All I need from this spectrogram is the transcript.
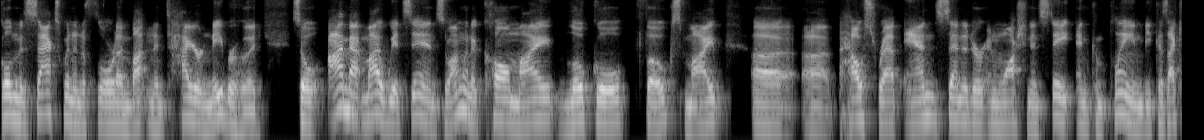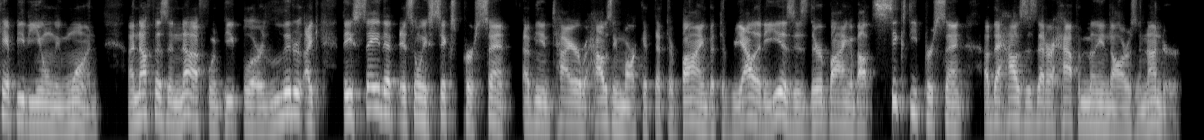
Goldman Sachs went into Florida and bought an entire neighborhood. So I'm at my wits' end. So I'm going to call my local folks, my uh, uh, House rep and senator in Washington state and complain because I can't be the only one. Enough is enough when people are literally like they say that it's only 6% of the entire housing market that they're buying. But the reality is, is they're buying about 60% of the houses that are half a million dollars and under.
